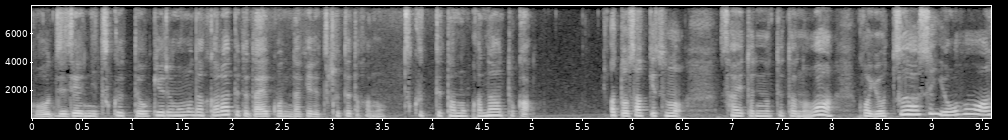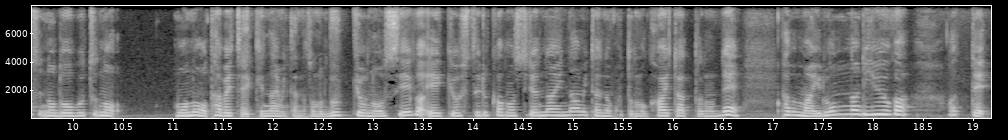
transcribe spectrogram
こう事前に作っておけるものだからって言って大根だけで作ってたかの作ってたのかなとか。あとさっきそのサイトに載ってたのはこう四つ足四本足の動物のものを食べちゃいけないみたいなその仏教の教えが影響してるかもしれないなみたいなことも書いてあったので多分まあいろんな理由があって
